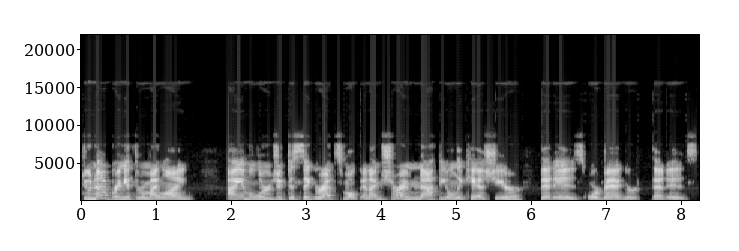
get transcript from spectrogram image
Do not bring it through my line. I am allergic to cigarette smoke, and I'm sure I'm not the only cashier that is, or bagger that is.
